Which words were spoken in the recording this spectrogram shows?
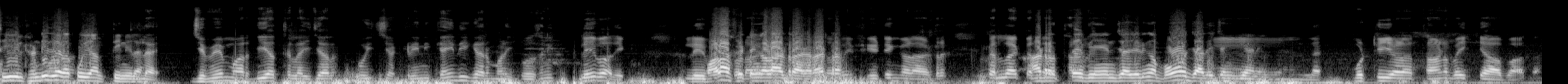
ਸੀਲ ਠੰਡੀ ਦਾ ਕੋਈ ਅੰਤ ਹੀ ਨਹੀਂ ਲੈ ਜਿਵੇਂ ਮਰਜ਼ੀ ਹੱਥ ਲਾਈ ਚੱਲ ਕੋਈ ਚੱਕਰੀ ਨਹੀਂ ਕਹਿੰਦੀ ਗਰਮ ਵਾਲੀ ਕੁਛ ਨਹੀਂ। ਲੇਵਾ ਦੇਖ। ਲੇਵਾ fitting ਵਾਲਾ order ਹੈਗਾ ਡਾਕਟਰ। ਬਾਈ ਫਿਟਿੰਗ ਵਾਲਾ ਆਰਡਰ ਕੱਲਾ ਕੱਲਾ ਆਰਡਰ ਤੇ ਵੇਨ ਜਾਂ ਜਿਹੜੀਆਂ ਬਹੁਤ ਜ਼ਿਆਦਾ ਚੰਗੀਆਂ ਨੇ। ਲੈ ਮੁੱਠੀ ਵਾਲਾ ਥਣ ਬਾਈ ਕੀ ਬਾਤ ਆ।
